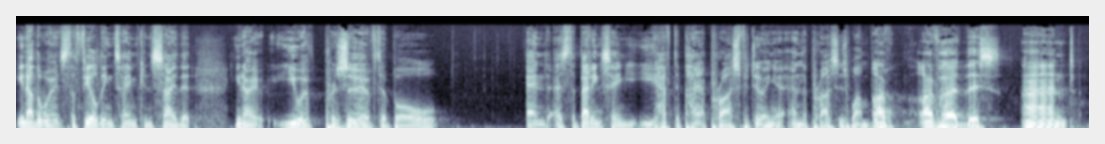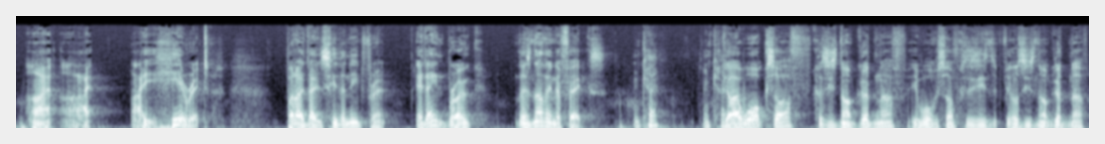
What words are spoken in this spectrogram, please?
in other words, the fielding team can say that you know you have preserved a ball, and as the batting team, you, you have to pay a price for doing it, and the price is one ball. I've heard this and I I I hear it, but I don't see the need for it. It ain't broke. There's nothing to fix. okay. Okay. Guy walks off because he's not good enough. He walks off because he feels he's not good enough.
